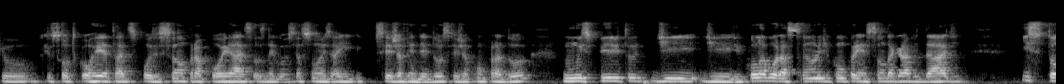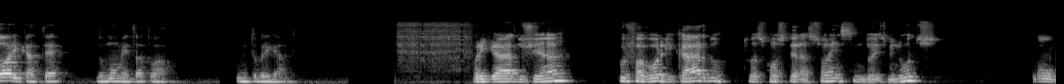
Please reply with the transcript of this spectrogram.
que o, que o Souto Correia está à disposição para apoiar essas negociações, aí, seja vendedor, seja comprador, num espírito de, de, de colaboração e de compreensão da gravidade histórica até do momento atual. Muito obrigado. Obrigado, Jean. Por favor, Ricardo, tuas considerações em dois minutos. Bom,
